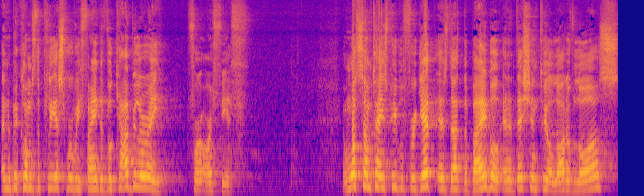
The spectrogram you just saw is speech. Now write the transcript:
And it becomes the place where we find a vocabulary for our faith. And what sometimes people forget is that the Bible, in addition to a lot of laws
